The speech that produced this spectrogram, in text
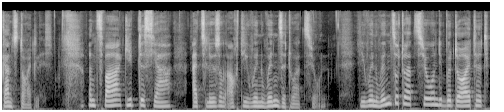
Ganz deutlich. Und zwar gibt es ja als Lösung auch die Win-Win-Situation. Die Win-Win-Situation, die bedeutet,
